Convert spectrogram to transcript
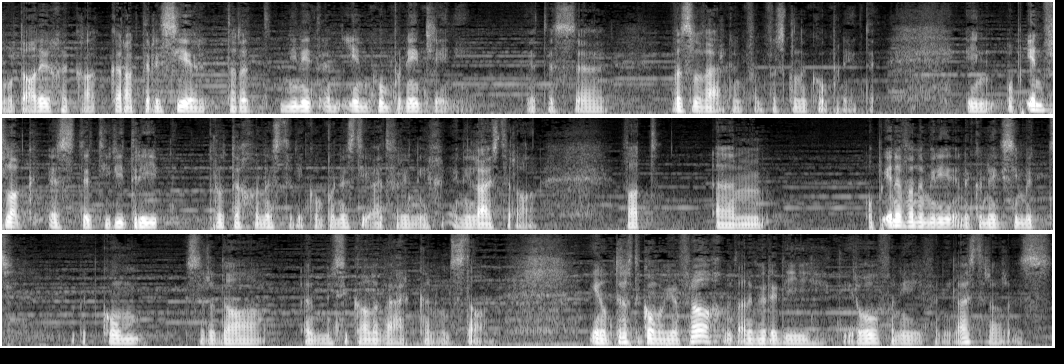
word daardeur gekarakteriseer dat dit nie net in een komponent lê nie. Dit is 'n uh, wisselwerking van verskillende komponente. En op een vlak is dit hierdie drie protagoniste, die komponis, die uitvoerder en die luisteraar wat ehm um, op een of ander manier in 'n koneksie met met kom sodat daar 'n musikale werk kan ontstaan. En om terug te kom op jou vraag, met ander woorde die die rol van die van die luisteraar is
